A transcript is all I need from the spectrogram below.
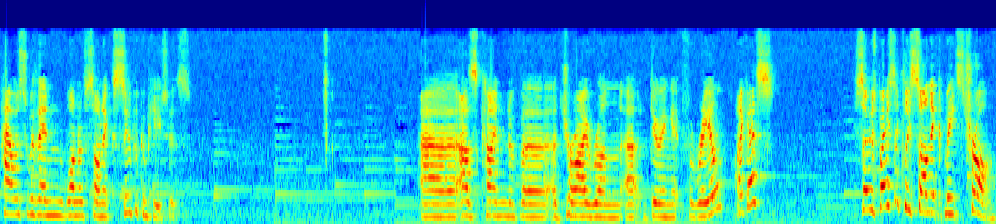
housed within one of Sonic's supercomputers. Uh, as kind of a, a dry run at doing it for real, I guess. So it's basically Sonic meets Tron.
